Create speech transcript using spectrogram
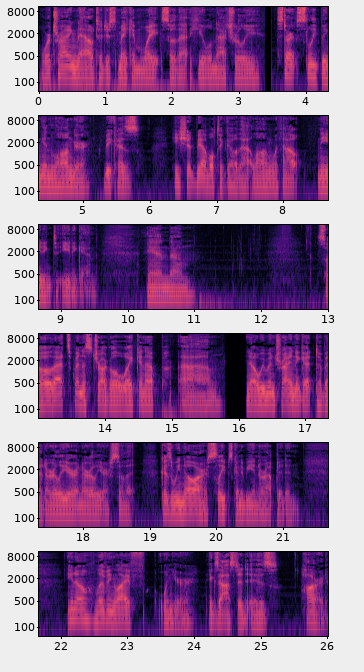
we're trying now to just make him wait so that he will naturally start sleeping in longer because he should be able to go that long without needing to eat again. And um, so that's been a struggle waking up. Um, you know, we've been trying to get to bed earlier and earlier so that because we know our sleep's going to be interrupted. And, you know, living life when you're exhausted is hard.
